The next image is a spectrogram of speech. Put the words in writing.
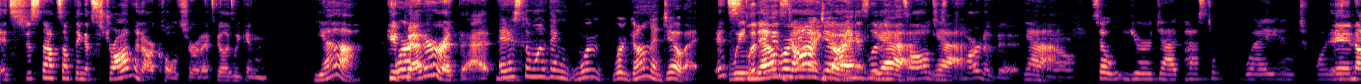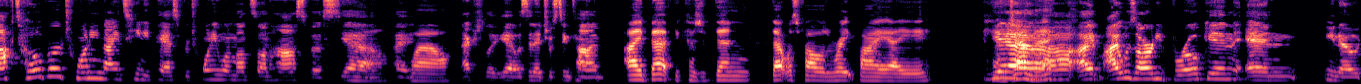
it's just not something that's strong in our culture. And I feel like we can Yeah. get We're- better at that. And it's the one thing we're we're gonna do it. It's we know is we're gonna do dying it. living. It's Yeah, all just yeah, part of it. you yeah. know? So your dad passed away in 20 in October 2019, he passed after 21 months on hospice. Yeah, Wow. I, wow. actually, yeah, it was an interesting time. I bet because then that was followed right by a pandemic. Yeah, I I was already broken and you know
